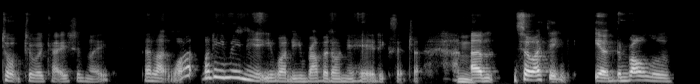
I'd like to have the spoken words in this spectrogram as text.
talk to occasionally, they're like, "What? What do you mean you want you rub it on your head, etc." Mm. Um, so I think you know the role of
